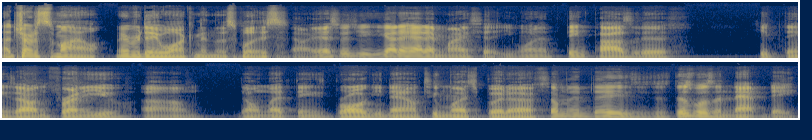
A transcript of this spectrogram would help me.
I try to smile every day walking in this place. No, that's what you, you got to have that mindset. You want to think positive, keep things out in front of you. Um, don't let things bog you down too much. But uh, some of them days, just, this was a nap day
